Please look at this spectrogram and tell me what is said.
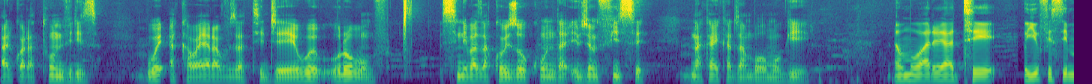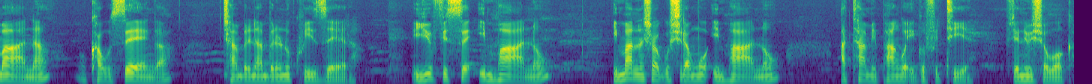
ariko aratumviriza. We akaba yaravuze ati jewe urubumva sinibaza ko bizokunda ivyo mfise. Nakahe kajambo womubwira namubarira ati iyo ufise imana ukaba usenga icya mbere na mbere ni ukwizera. Iyo ufise impano imana ishobora gushyiramo impano ata mipango igufitiye. Ibyo ntibishoboka.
